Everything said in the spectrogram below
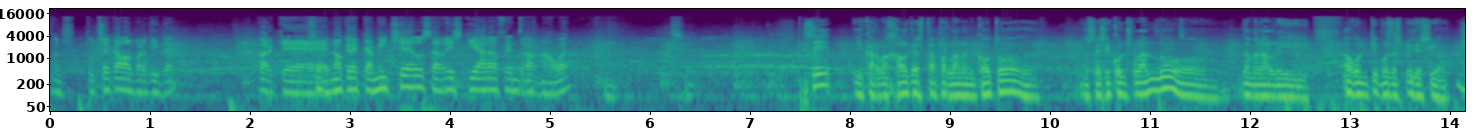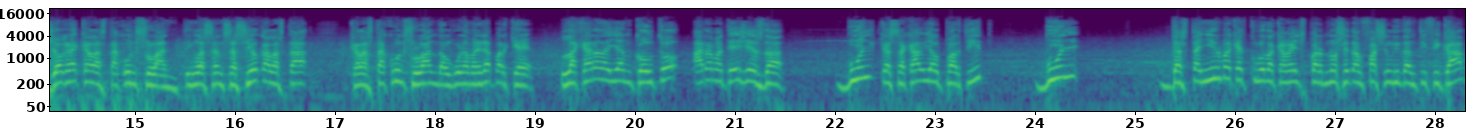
Doncs potser acaba el partit, eh? Perquè sí. no crec que Mitchell s'arrisqui ara a fer entrar Arnau, eh? Sí. Sí, i Carvajal que està parlant amb Couto no sé si consolant-lo o demanant-li algun tipus d'explicació. Jo crec que l'està consolant. Tinc la sensació que l'està que l'està consolant d'alguna manera perquè la cara de Jan Couto ara mateix és de vull que s'acabi el partit, vull destanyir-me aquest color de cabells per no ser tan fàcil d'identificar,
